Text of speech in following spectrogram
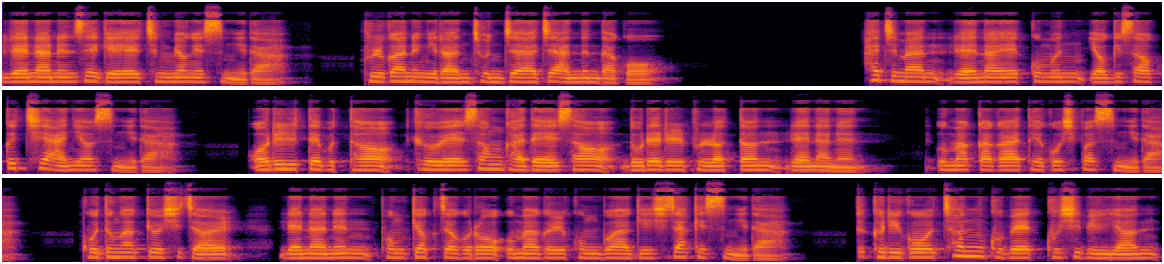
레나는 세계에 증명했습니다. 불가능이란 존재하지 않는다고. 하지만 레나의 꿈은 여기서 끝이 아니었습니다. 어릴 때부터 교회 성가대에서 노래를 불렀던 레나는 음악가가 되고 싶었습니다. 고등학교 시절 레나는 본격적으로 음악을 공부하기 시작했습니다. 그리고 1991년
